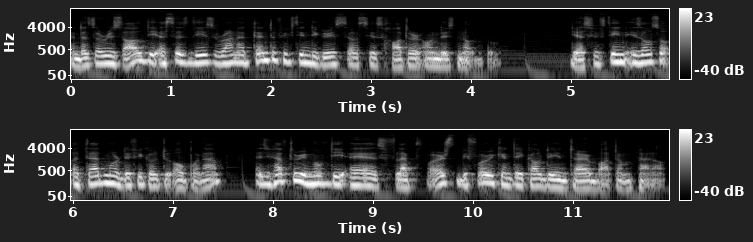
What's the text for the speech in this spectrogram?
and as a result the SSDs run at 10 to 15 degrees Celsius hotter on this notebook. The S15 is also a tad more difficult to open up, as you have to remove the AAS flap first before you can take out the entire bottom panel.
